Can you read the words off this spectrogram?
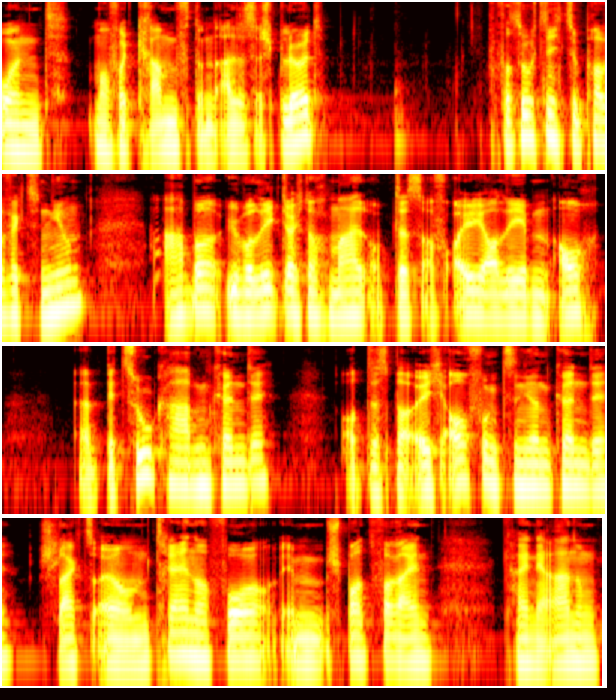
und man verkrampft und alles ist blöd. Versucht es nicht zu perfektionieren, aber überlegt euch doch mal, ob das auf euer Leben auch äh, Bezug haben könnte ob das bei euch auch funktionieren könnte, schlagt es eurem Trainer vor im Sportverein. Keine Ahnung.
